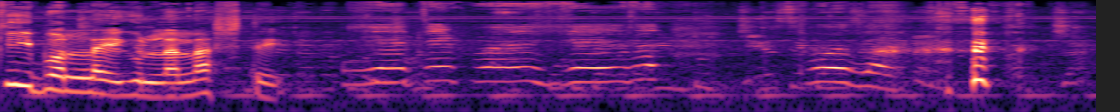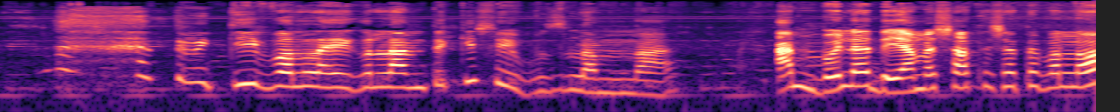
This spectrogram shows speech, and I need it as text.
কি বললা এগুলা লাস্টে? তুমি কি বললা এগুলা? আমি তো কিছুই বুঝলাম না। আমি বইলা দিই আমার সাথে সাথে বলো।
